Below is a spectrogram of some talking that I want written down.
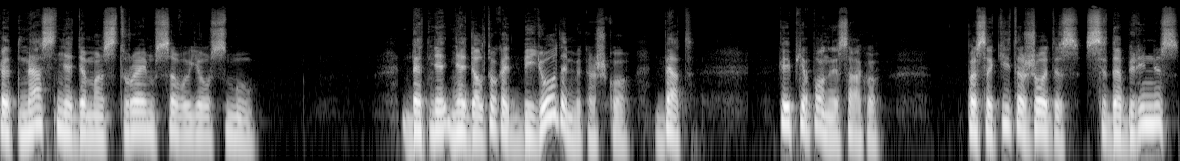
kad mes nedemonstruojam savo jausmų. Bet ne, ne dėl to, kad bijodami kažko, bet, kaip japonai sako, pasakytas žodis sidabrinis,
